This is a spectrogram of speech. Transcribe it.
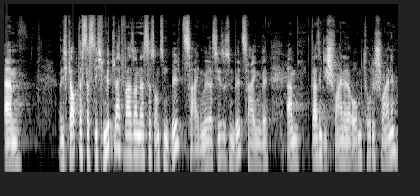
Ähm, und ich glaube, dass das nicht Mitleid war, sondern dass das uns ein Bild zeigen will, dass Jesus ein Bild zeigen will. Ähm, da sind die Schweine da oben, tote Schweine.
